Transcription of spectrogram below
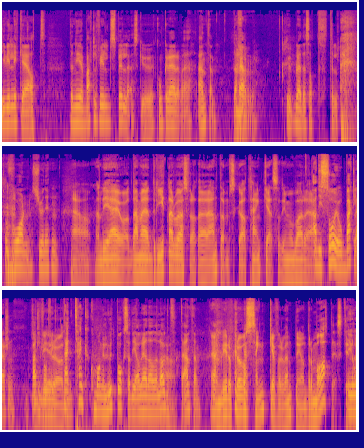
de ville ikke at det nye Battlefield-spillet skulle konkurrere med Anthem. Derfor ble det satt til våren 2019. Ja, men de er jo De er dritnervøse for at det her Anthem skal tenkes, så de må bare Ja, de så jo backlashen. Battlefront fikk. Tenk, tenk hvor mange lootboxer de allerede hadde lagd Ja. til Anthem. Ja. De blir å prøve å senke forventningene dramatisk. til Jo,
